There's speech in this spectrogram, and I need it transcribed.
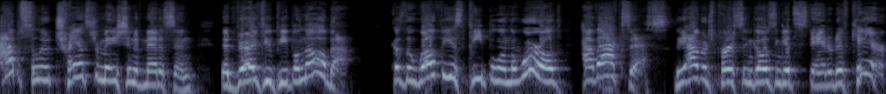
absolute transformation of medicine that very few people know about because the wealthiest people in the world have access. The average person goes and gets standard of care.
